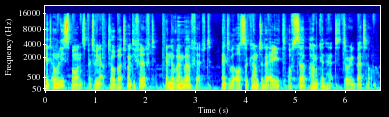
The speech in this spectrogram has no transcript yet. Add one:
It only spawns between October 25th and November 5th and will also come to the aid of Sir Pumpkinhead during battle.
